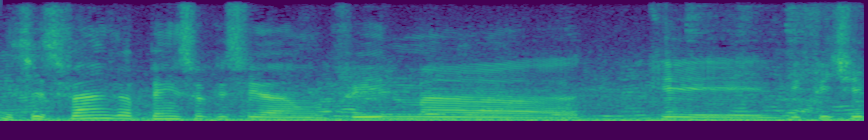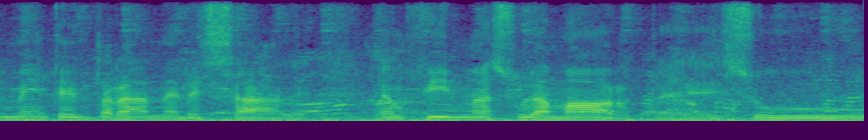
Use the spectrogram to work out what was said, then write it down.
Mrs. Fang penso che sia un film eh, che difficilmente entrerà nelle sale, è un film sulla morte, su-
